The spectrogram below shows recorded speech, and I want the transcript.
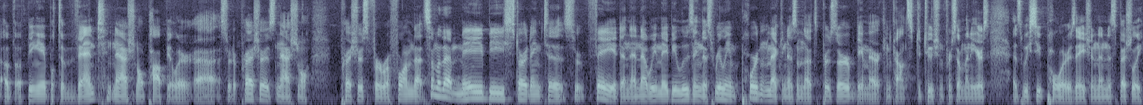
of, of being able to vent national popular uh, sort of pressures, national pressures for reform, that some of that may be starting to sort of fade, and, and that we may be losing this really important mechanism that's preserved the American Constitution for so many years as we see polarization and especially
